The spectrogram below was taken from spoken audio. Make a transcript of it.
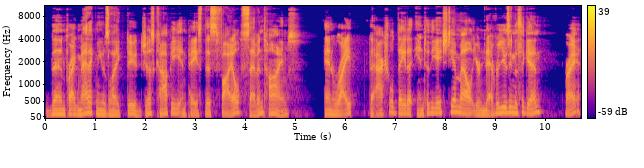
then pragmatic me was like, dude, just copy and paste this file seven times and write the actual data into the HTML. You're never using this again, right?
